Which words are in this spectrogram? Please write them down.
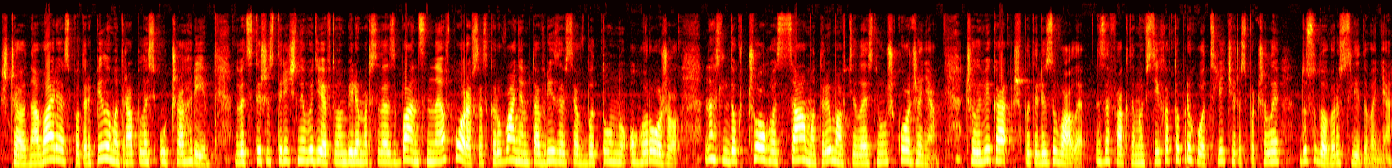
Ще одна аварія з потерпілими трапилась у Чагрі. 26-річний водій автомобіля Mercedes-Benz не впорався з керуванням та врізався в бетонну огорожу, внаслідок чого сам отримав тілесні ушкодження. Чоловіка шпиталізували. За фактами всіх автопригод слідчі розпочали досудове розслідування.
